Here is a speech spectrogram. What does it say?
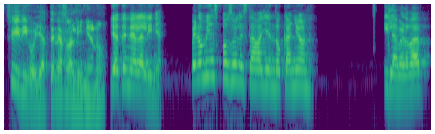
Sí, digo, ya tenías la línea, ¿no? Ya tenía la línea. Pero mi esposo le estaba yendo cañón. Y la verdad,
